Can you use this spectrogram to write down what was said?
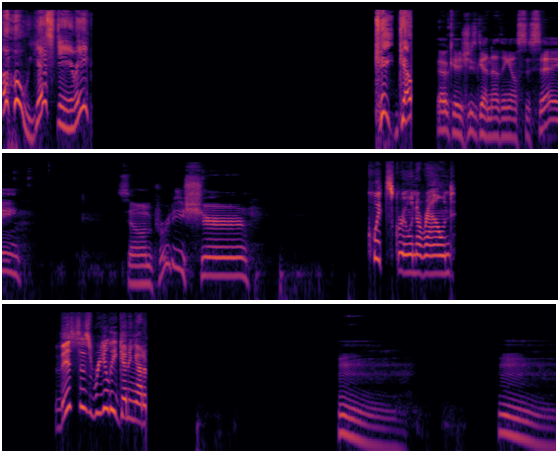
oh yes, dearie. Keep going. Okay, she's got nothing else to say. So I'm pretty sure. Quit screwing around. This is really getting out of. Hmm. Hmm.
